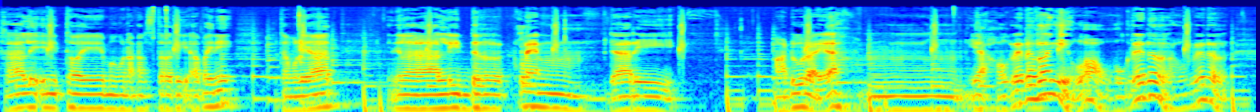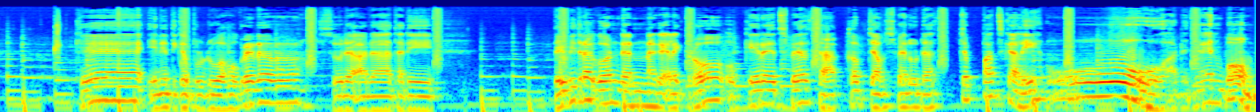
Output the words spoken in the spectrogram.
Kali ini Toy menggunakan strategi apa ini? Kita mau lihat. Inilah leader clan dari Madura ya ya Hogrider lagi wow Hogrider Hogrider oke ini 32 Hogrider sudah ada tadi Baby Dragon dan Naga Elektro Oke Red Spell cakep Jump Spell udah cepat sekali. Oh ada Giant Bomb.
